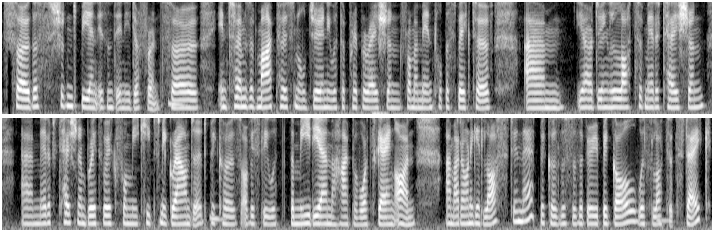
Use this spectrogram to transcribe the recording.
So this shouldn't be and isn't any different. So in terms of my personal journey with the preparation from a mental perspective, um, yeah, doing lots of meditation. Um, meditation and breath work for me keeps me grounded because obviously with the media and the hype of what's going on, um, I don't want to get lost in that because this is a very big goal with lots at stake.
